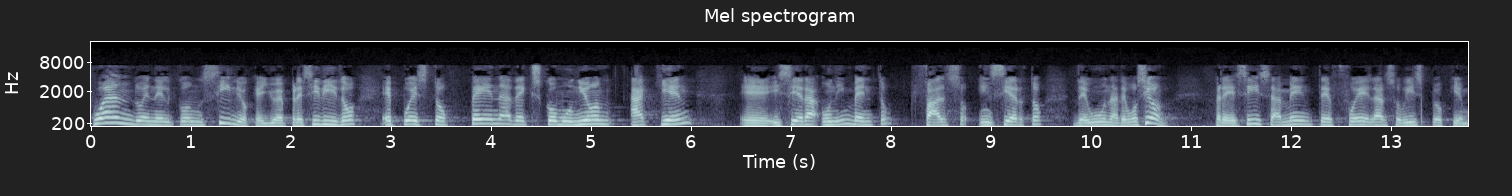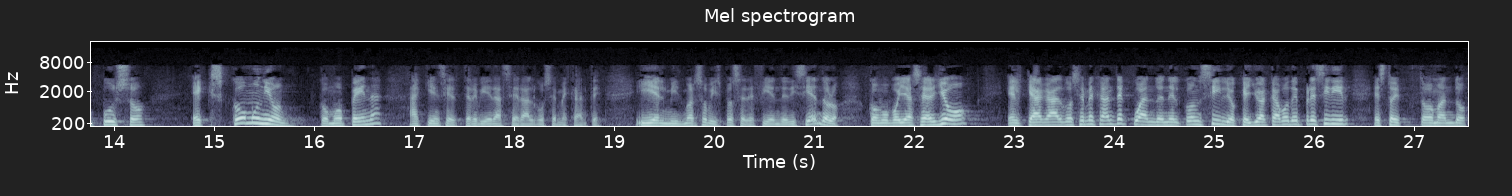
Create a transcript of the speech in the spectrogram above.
cuando en el concilio que yo he presidido he puesto pena de excomunión a quien eh, hiciera un invento falso, incierto, de una devoción. Precisamente fue el arzobispo quien puso excomunión como pena a quien se atreviera a hacer algo semejante. Y el mismo arzobispo se defiende diciéndolo. ¿Cómo voy a ser yo el que haga algo semejante cuando en el concilio que yo acabo de presidir estoy tomando,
